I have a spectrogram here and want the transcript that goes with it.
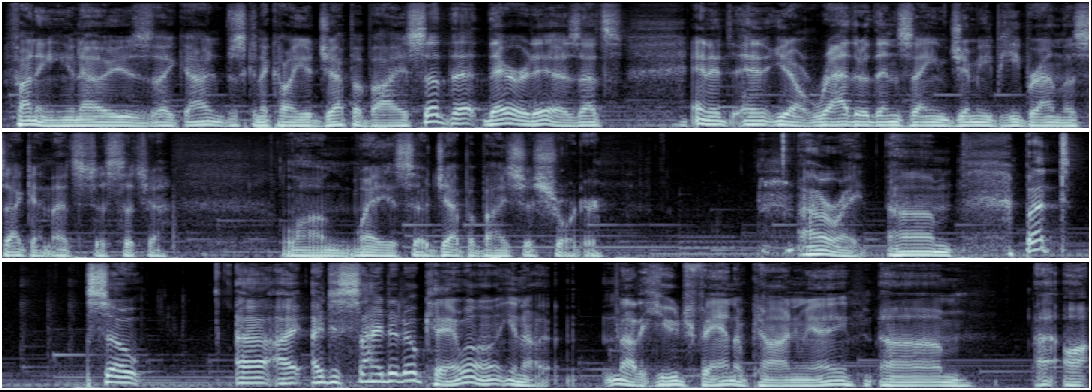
funny, you know. He was like, "I'm just going to call you Jepabai." So that there it is. That's and it and you know, rather than saying Jimmy P. Brown the second, that's just such a long way. So Jepabai is just shorter. All right, um, but so uh, I, I decided, okay, well, you know, not a huge fan of Kanye. Um, I,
